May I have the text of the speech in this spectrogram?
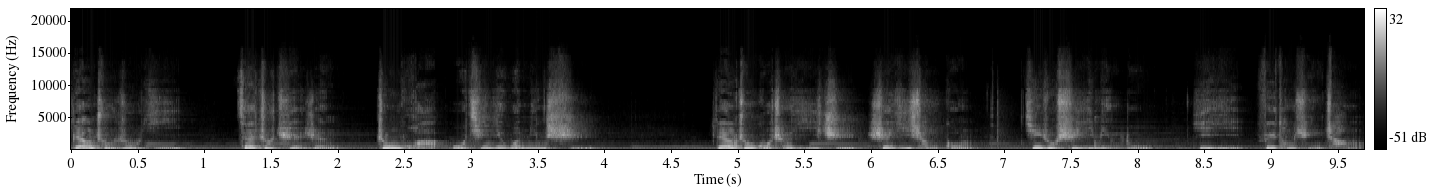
良渚入遗，再铸确认中华五千年文明史。良渚古城遗址申遗成功，进入世遗名录，意义非同寻常。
